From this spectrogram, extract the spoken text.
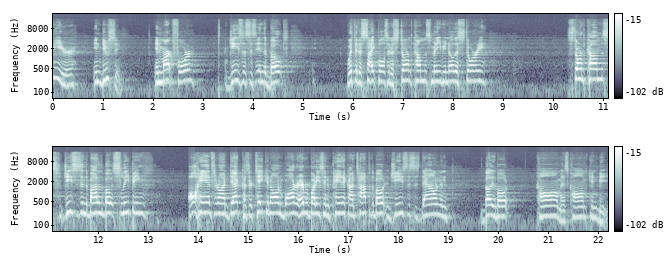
fear inducing. In Mark 4, Jesus is in the boat with the disciples, and a storm comes. Many of you know this story. Storm comes, Jesus in the bottom of the boat sleeping. All hands are on deck because they're taking on water. Everybody's in panic on top of the boat, and Jesus is down in the belly of the boat, calm as calm can be.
